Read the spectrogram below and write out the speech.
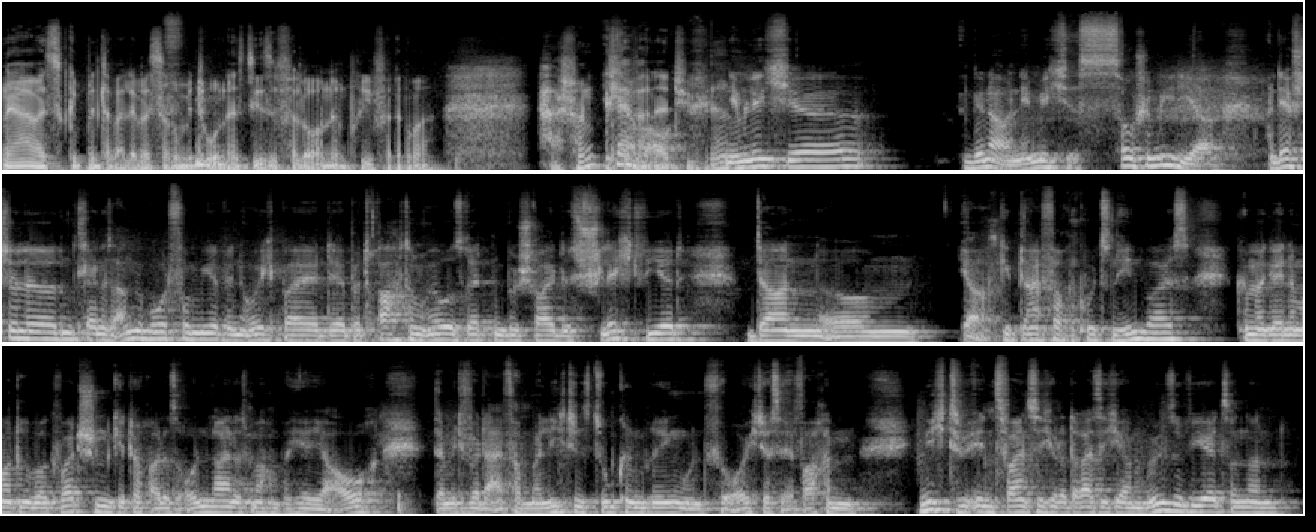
Ja, es gibt mittlerweile bessere Methoden als diese verlorenen Briefe, aber ha, schon clever, der Typ. Ja? Nämlich äh, Genau, nämlich Social Media. An der Stelle ein kleines Angebot von mir, wenn euch bei der Betrachtung eures Rentenbescheides schlecht wird, dann ähm, ja, gebt einfach einen kurzen Hinweis. Können wir gerne mal drüber quatschen. Geht auch alles online, das machen wir hier ja auch, damit wir da einfach mal Licht ins Dunkeln bringen und für euch das Erwachen nicht in 20 oder 30 Jahren böse wird, sondern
